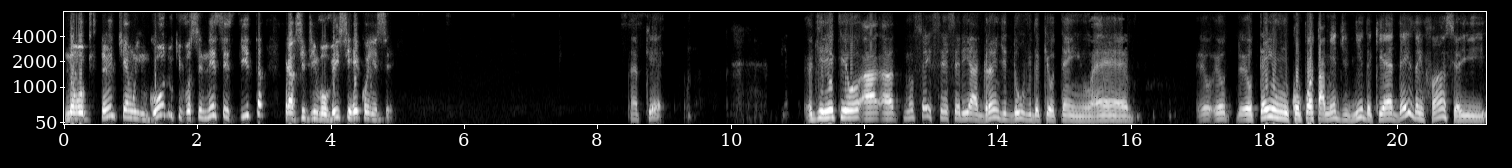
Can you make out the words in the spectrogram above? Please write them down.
Não obstante, é um engodo que você necessita para se desenvolver e se reconhecer. É porque eu diria que eu, a, a, não sei se seria a grande dúvida que eu tenho. É, eu, eu, eu tenho um comportamento de vida que é desde a infância e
